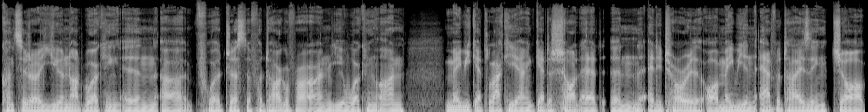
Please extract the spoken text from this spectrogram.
consider you're not working in uh, for just a photographer and you're working on maybe get lucky and get a shot at an editorial or maybe an advertising job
